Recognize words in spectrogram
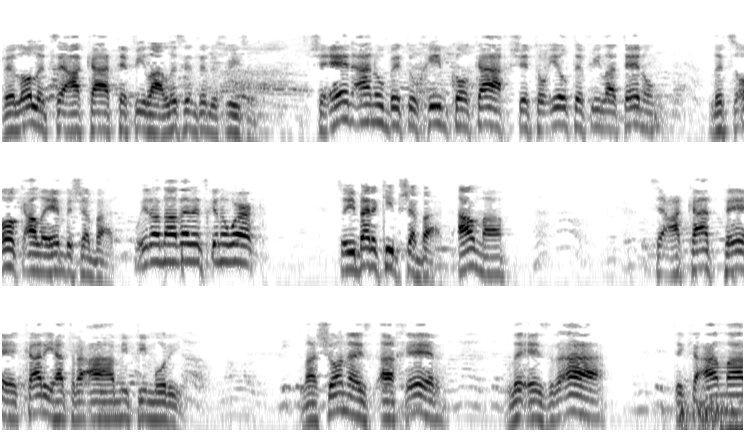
Ve'lo le'tze'aka tefillah. Listen to this reason. שאין אנו בטוחים כל כך שתועיל תפילתנו לצעוק עליהם בשבת. We don't know that it's going to work. So you better keep Shabbat. עלמא, צעקת פה קרי התראה מפי מורי. לשון אחר לעזרה דכאמר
